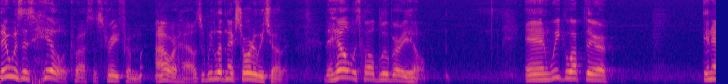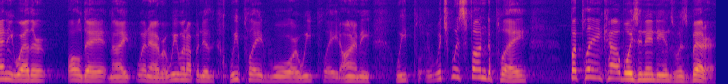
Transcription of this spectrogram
there was this hill across the street from our house, and we lived next door to each other. The hill was called Blueberry Hill. And we'd go up there in any weather, all day, at night, whenever. We went up into, we played war, we played army, we, which was fun to play, but playing cowboys and Indians was better.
